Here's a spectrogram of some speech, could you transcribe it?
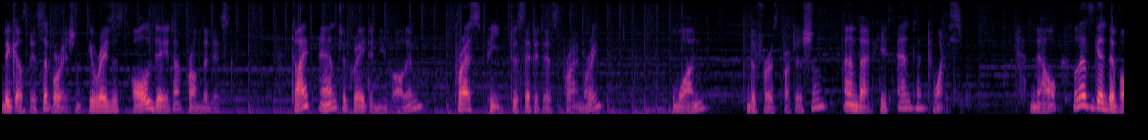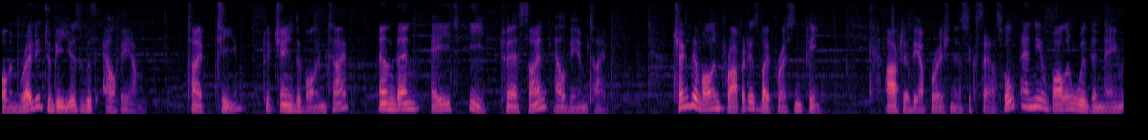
because this operation erases all data from the disk. Type N to create a new volume, press P to set it as primary, 1, the first partition, and then hit Enter twice. Now let's get the volume ready to be used with LVM. Type T to change the volume type, and then 8E to assign LVM type. Check the volume properties by pressing P. After the operation is successful, a new volume with the name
